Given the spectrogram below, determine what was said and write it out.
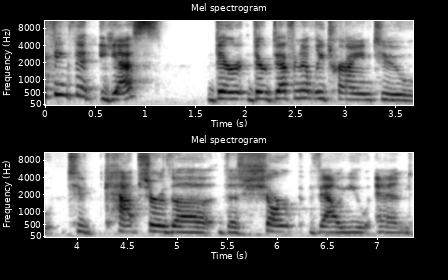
think that yes they're they're definitely trying to to capture the the sharp value. End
